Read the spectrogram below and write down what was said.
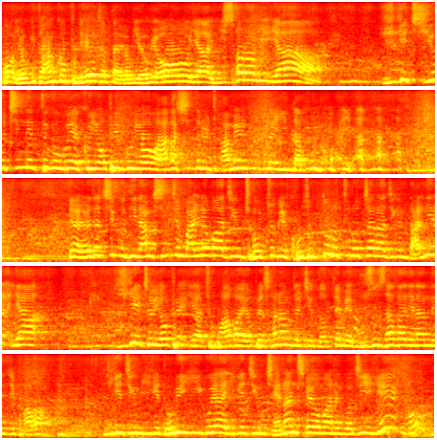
어 여기도 한 커플 헤어졌다. 여기 여기. 어, 야 이 사람이 야 이게 지어친 냅두고 왜 그 옆에 그여 아가씨들을 다 밀고 그래 이 나쁜 놈아. 야, 야 여자친구 네 남친 좀 말려봐 지금 저쪽에 고속도로 뚫었잖아 지금 난리나. 야 이게 저 옆에 야 저 봐봐 옆에 사람들 지금 너 때문에 무슨 사단이 났는지 봐봐. 이게 지금 이게 놀이기구야 이게 지금 재난 체험하는 거지 이게 뭐?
